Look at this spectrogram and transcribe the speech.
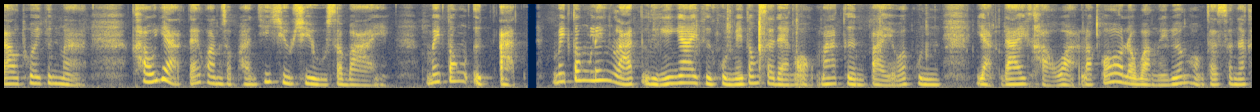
ก้าวถ้วยขึ้นมา เขาอยากได้ความสัมพันธ์ที่ชิลๆสบาย ไม่ต้องอึดอัด ไม่ต้องเร่งรัดหรือง่าย ๆ คือคุณไม่ต้องแสดงออกมากเกินไปว่าคุณอยากได้เขาอะแล้วก็ระวังในเรื่องของทัศนค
